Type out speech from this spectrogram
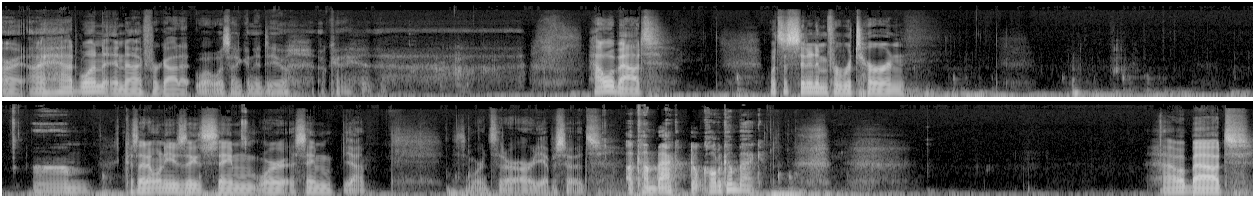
All right. I had one and I forgot it. What was I gonna do? Okay. How about what's a synonym for return? Um. Because I don't want to use the same word, same yeah, same words that are already episodes. A comeback. Don't call it a comeback. How about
